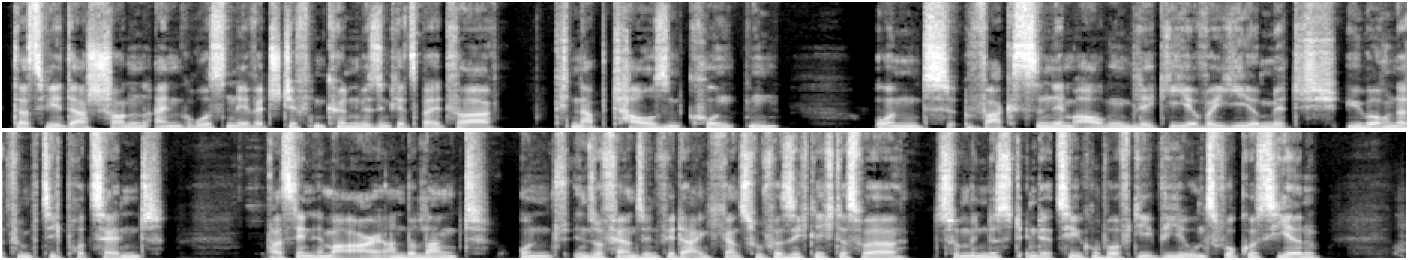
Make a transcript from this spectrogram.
dass wir da schon einen großen Mehrwert stiften können. Wir sind jetzt bei etwa knapp 1000 Kunden und wachsen im Augenblick year over year mit über 150 Prozent, was den MRR anbelangt. Und insofern sind wir da eigentlich ganz zuversichtlich, dass wir zumindest in der Zielgruppe, auf die wir uns fokussieren,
